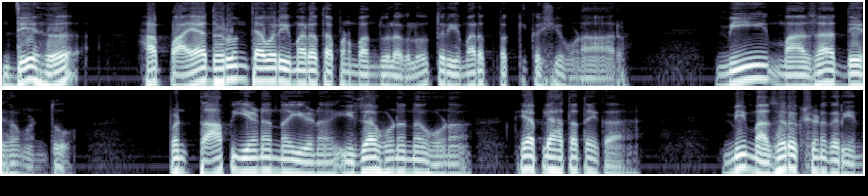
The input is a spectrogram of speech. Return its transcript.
देह हा पाया धरून त्यावर इमारत आपण बांधू लागलो तर इमारत पक्की कशी होणार? मी माझा देह म्हणतो. पण ताप येणं न येणं इजा होणं न होणं हे आपल्या हातात आहे का? मी माझं रक्षण करीन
